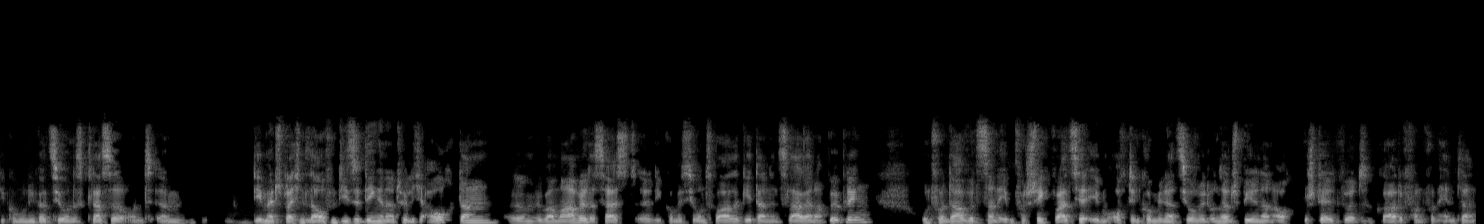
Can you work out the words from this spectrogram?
Die Kommunikation ist klasse und ähm, dementsprechend laufen diese Dinge natürlich auch dann ähm, über Marvel. Das heißt, äh, die Kommissionsware geht dann ins Lager nach Böblingen und von da wird es dann eben verschickt, weil es ja eben oft in Kombination mit unseren Spielen dann auch bestellt wird, gerade von, von Händlern.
